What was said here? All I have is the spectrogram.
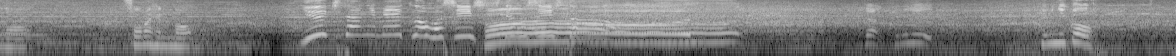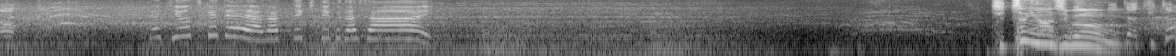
のその辺の。結城さんにメイクを欲しいしてほしい人。じゃあ君に君に行こう。あ。じゃあ気をつけて上がってきてくださいちっちゃいな。自分じゃあちっちゃい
